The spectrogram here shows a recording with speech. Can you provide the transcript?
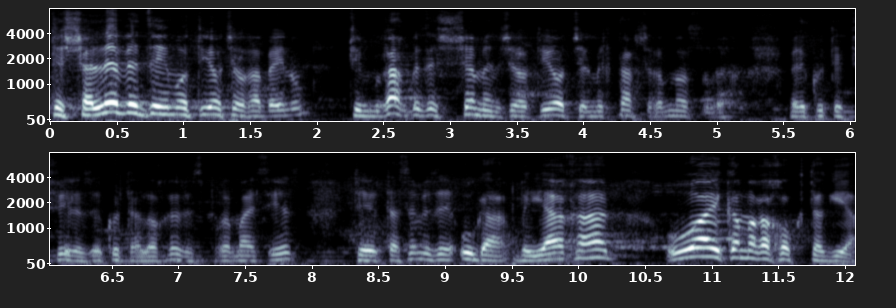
תשלב את זה עם אותיות של רבנו, תמרח בזה שמן של אותיות של מכתב של רב נוסר ולקוטי תפילה, זה לקוטי הלוכר, זה סיפורי מייסיאס, ת- תעשה מזה עוגה ביחד, וואי כמה רחוק תגיע.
